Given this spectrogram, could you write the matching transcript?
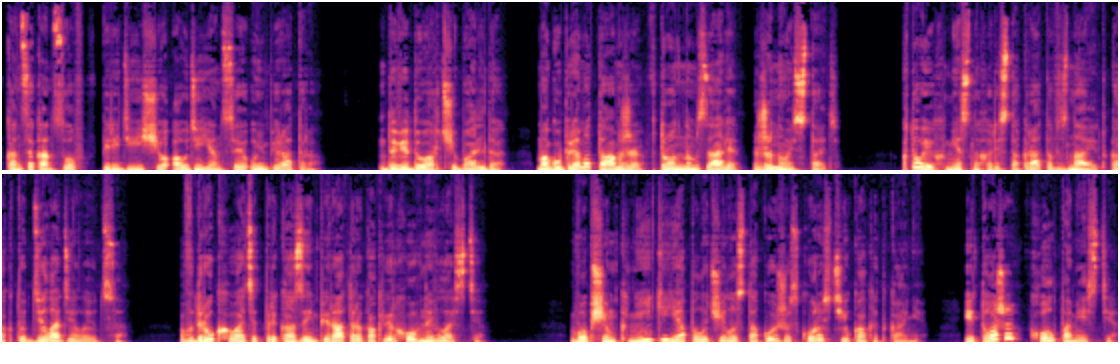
В конце концов, впереди еще аудиенция у императора. Доведу Арчибальда, могу прямо там же, в тронном зале, женой стать. Кто их, местных аристократов, знает, как тут дела делаются? Вдруг хватит приказа императора как верховной власти? В общем, книги я получила с такой же скоростью, как и ткани. И тоже в холл поместья.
